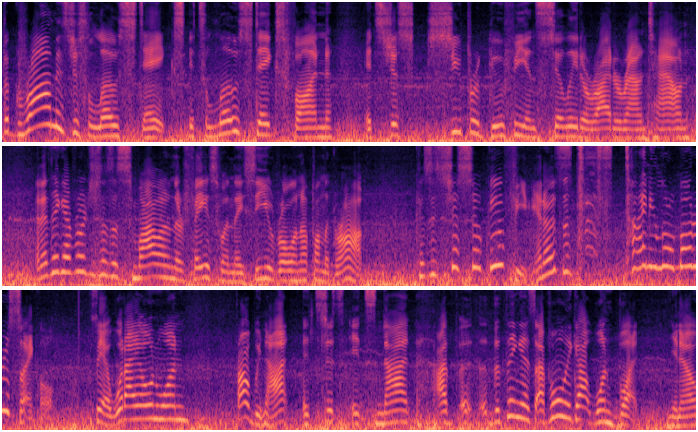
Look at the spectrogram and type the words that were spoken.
the Grom is just low stakes. It's low stakes fun. It's just super goofy and silly to ride around town. And I think everyone just has a smile on their face when they see you rolling up on the Grom. Because it's just so goofy. You know, it's a, tiny little motorcycle. So yeah, would I own one? Probably not. It's just, it's not. Uh, the thing is, I've only got one butt, you know?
